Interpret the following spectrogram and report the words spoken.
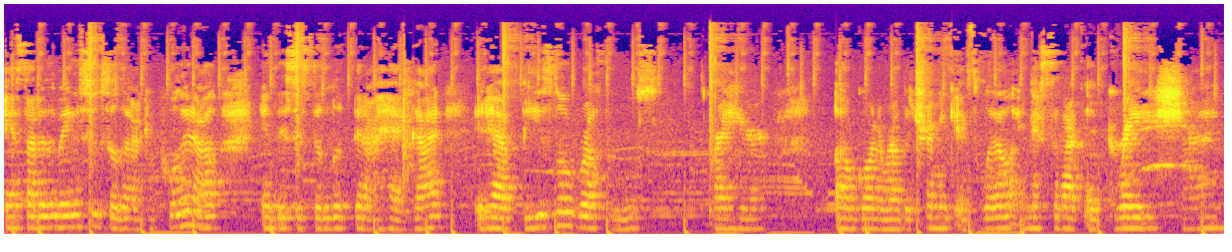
inside of the bathing suit so that I can pull it out. And this is the look that I had got. It have these little ruffles right here um, going around the trimming as well. And it's like a grayish shine.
